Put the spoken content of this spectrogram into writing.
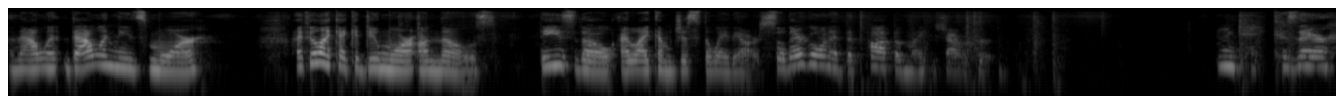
And that one, that one needs more. I feel like I could do more on those. These, though, I like them just the way they are. So they're going at the top of my shower curtain. Okay, because they're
